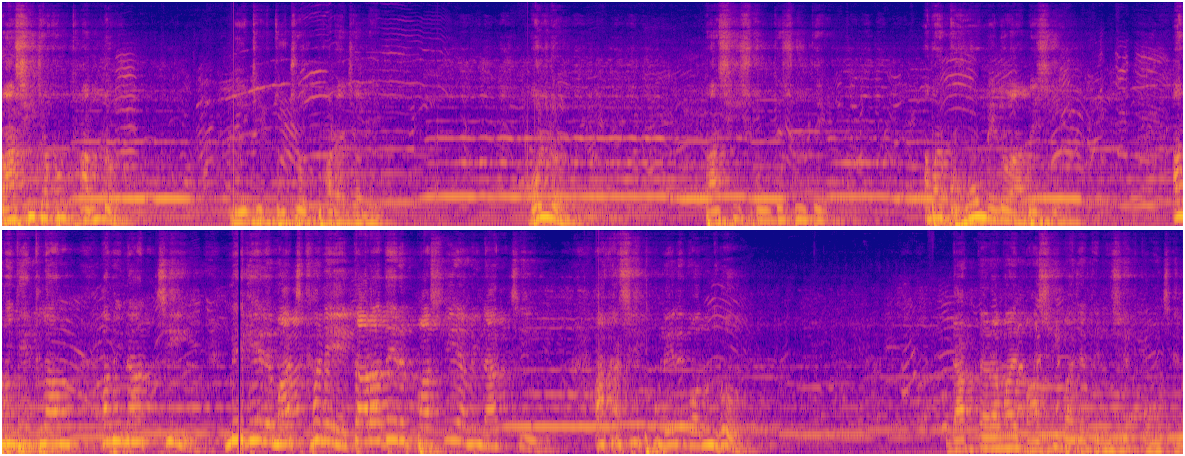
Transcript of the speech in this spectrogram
বাঁশি যখন থামল, মেয়েটির দু চোখ ভরা জলে। বলল, বাঁশি শুনতে শুনতে আমার ঘুম এলো আবেশে। আমি দেখলাম, আমি নাচছি, মেঘের মাঝখানে, তারাদের পাশে আমি নাচছি, আকাশে ফুলের গন্ধ। ডাক্তার আমায় বাঁশি বাজাতে নিষেধ করেছেন।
